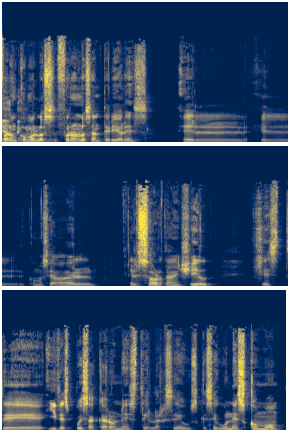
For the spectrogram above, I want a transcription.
fueron como los, fueron los anteriores. El, el, ¿cómo se llamaba? El, el Sword and Shield. Este, y después sacaron este, el Arceus, que según es como,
